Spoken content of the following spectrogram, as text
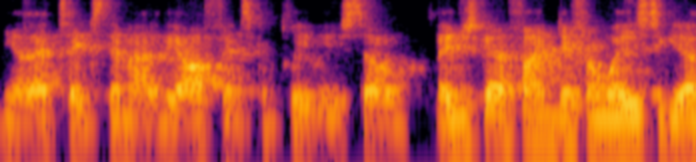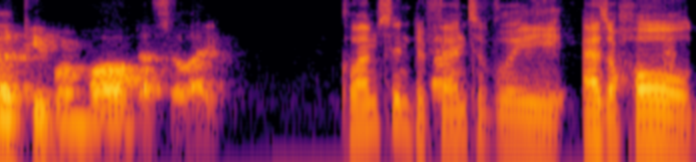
you know, that takes them out of the offense completely. So they just got to find different ways to get other people involved, I feel like. Clemson defensively as a whole,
